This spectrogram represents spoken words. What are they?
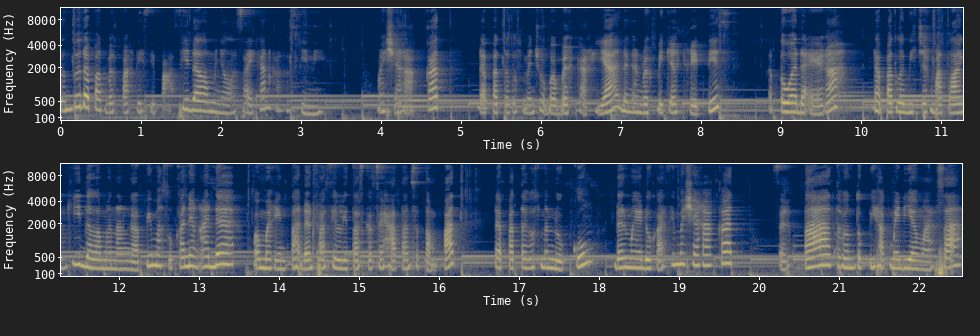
tentu dapat berpartisipasi dalam menyelesaikan kasus ini. Masyarakat dapat terus mencoba berkarya dengan berpikir kritis, ketua daerah dapat lebih cermat lagi dalam menanggapi masukan yang ada. Pemerintah dan fasilitas kesehatan setempat dapat terus mendukung dan mengedukasi masyarakat, serta teruntuk pihak media massa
